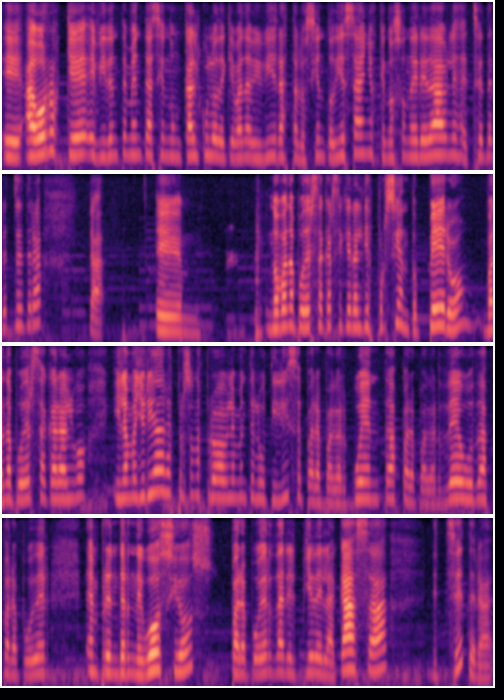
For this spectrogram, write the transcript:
Eh, ahorros que evidentemente haciendo un cálculo de que van a vivir hasta los 110 años, que no son heredables, etcétera, etcétera, em, no van a poder sacar siquiera el 10%, pero van a poder sacar algo y la mayoría de las personas probablemente lo utilice para pagar cuentas, para pagar deudas, para poder emprender negocios, para poder dar el pie de la casa, etcétera.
